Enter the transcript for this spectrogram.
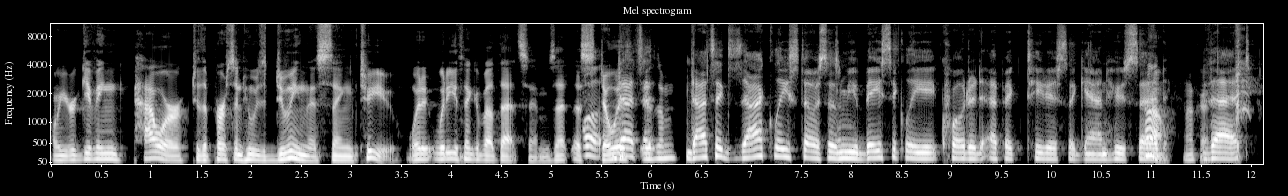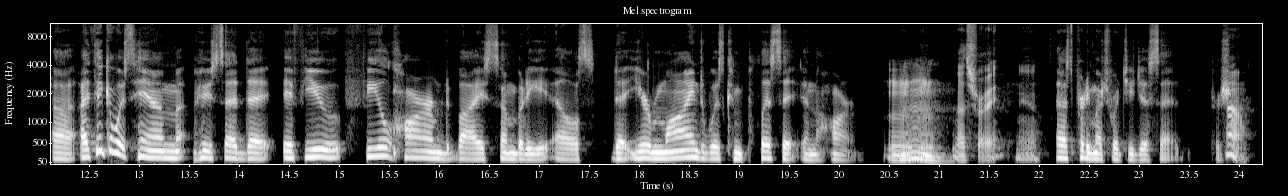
or you're giving power to the person who is doing this thing to you. What, what do you think about that, Sim? Is that a well, stoicism? That's, that's, exactly stoicism. You basically quoted Epictetus again, who said oh, okay. that uh, I think it was him who said that if you feel harmed by somebody else, that your mind was complicit in the harm. Mm-hmm. That's right. Yeah. That's pretty much what you just said, for sure. Oh.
